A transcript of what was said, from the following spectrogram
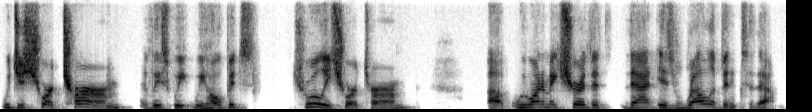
which is short term, at least we we hope it's truly short term. Uh, we want to make sure that that is relevant to them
